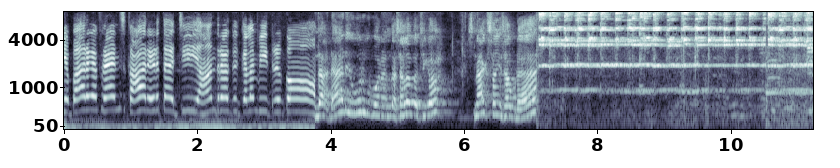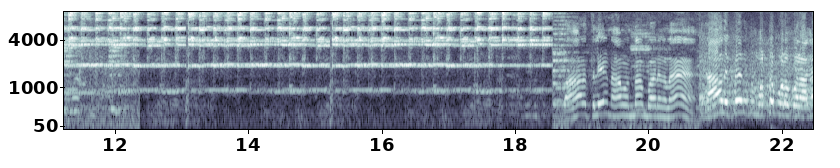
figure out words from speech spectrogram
இங்க பாருங்க ஃப்ரெண்ட்ஸ் கார் எடுத்தாச்சு. ஆந்திராக்கு கிளம்பிட்டு இருக்கோம். இந்த டேடி ஊருக்கு போகிறேன் இந்த செலவு வச்சுக்கோ. ஸ்நாக்ஸ் வாங்கி சாப்பிட. பாலத்திலே நாம தான் பாருங்களேன். நாலு பேர் வந்து மொட்டை போட போறாங்க.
